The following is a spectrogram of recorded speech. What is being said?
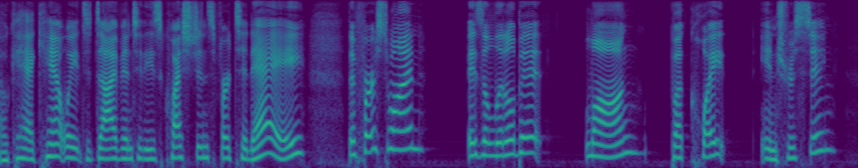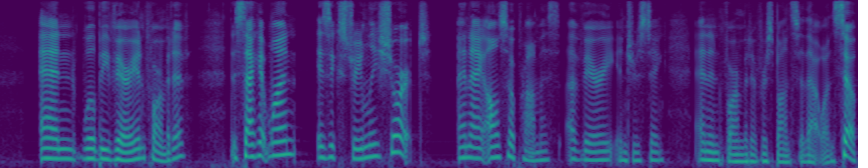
Okay, I can't wait to dive into these questions for today. The first one is a little bit long, but quite interesting and will be very informative. The second one is extremely short, and I also promise a very interesting and informative response to that one. So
